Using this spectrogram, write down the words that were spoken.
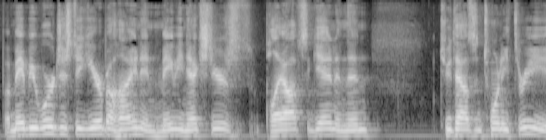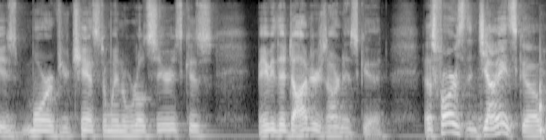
but maybe we're just a year behind, and maybe next year's playoffs again, and then 2023 is more of your chance to win a World Series because maybe the Dodgers aren't as good. As far as the Giants go,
